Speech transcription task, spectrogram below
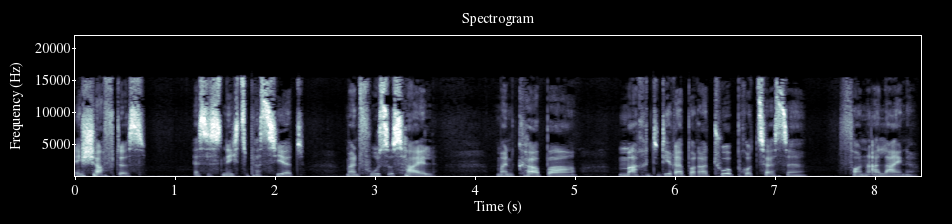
Ich schaffe das. Es ist nichts passiert. Mein Fuß ist heil. Mein Körper macht die Reparaturprozesse von alleine.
